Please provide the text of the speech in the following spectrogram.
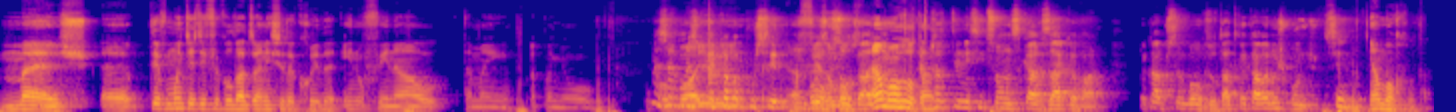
mas eh, teve muitas dificuldades ao início da corrida e no final também apanhou o Mas, acaba por ser um bom um bom resultado. É um bom resultado. Apesar de terem sido só 11 carros a acabar, acaba por ser um bom resultado que acaba nos pontos. Sim. É um bom resultado.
